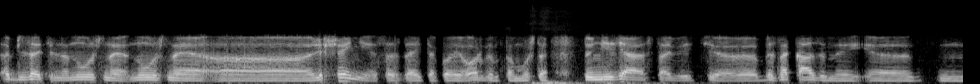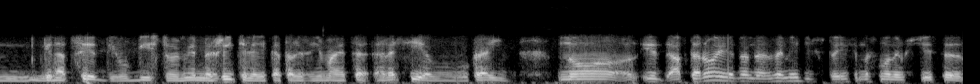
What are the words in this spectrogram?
обязательно нужное, нужное э, решение создать такой орган, потому что ну, нельзя оставить э, безнаказанный э, геноцид и убийство мирных жителей, которые занимается Россия в Украине. Но, и, а второе, надо заметить, что если мы смотрим с чисто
